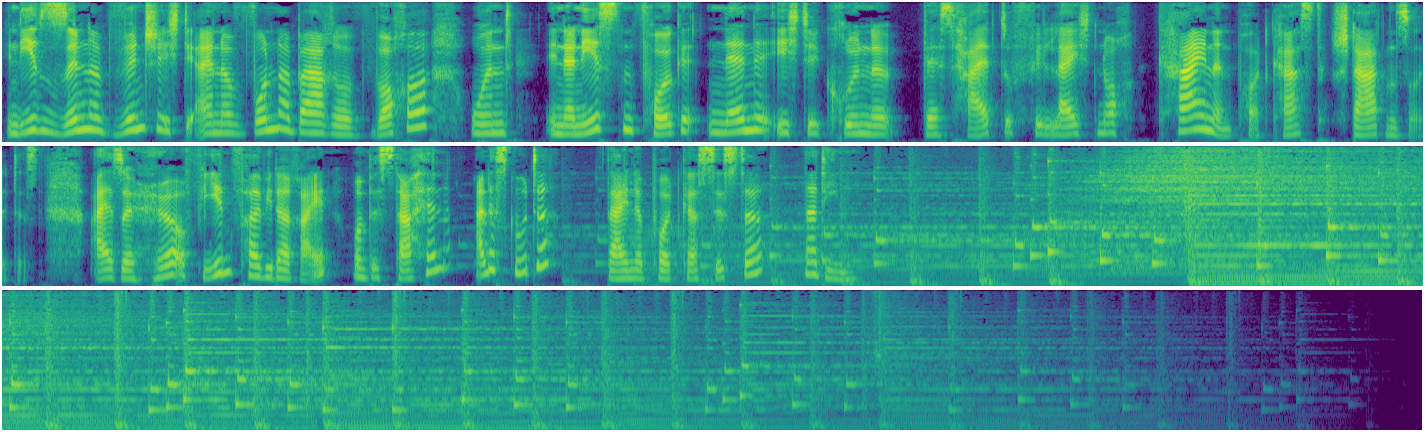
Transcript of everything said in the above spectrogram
In diesem Sinne wünsche ich dir eine wunderbare Woche und in der nächsten Folge nenne ich dir Gründe, weshalb du vielleicht noch keinen Podcast starten solltest. Also hör auf jeden Fall wieder rein und bis dahin alles Gute, deine Podcast-Sister Nadine.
